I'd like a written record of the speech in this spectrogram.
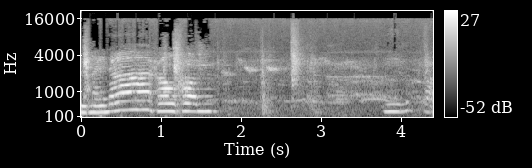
อยู่ไหนนะทองคำมีหรือเปล่า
